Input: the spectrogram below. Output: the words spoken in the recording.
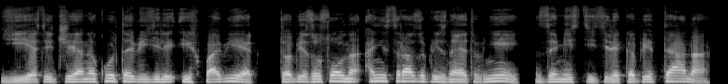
Если члены культа видели их побег, то, безусловно, они сразу признают в ней заместителя капитана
